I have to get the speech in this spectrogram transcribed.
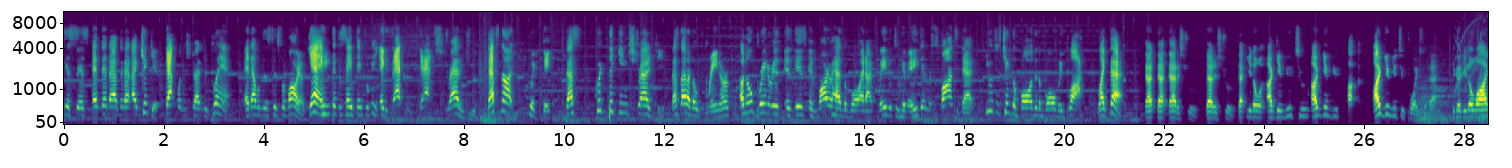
the assist, and then after that, I kick it. That was the strategy plan, and that was the assist for Mario. Yeah, and he did the same thing for me. Exactly that strategy. That's not quick think. That's quick thinking strategy. That's not a no-brainer. A no-brainer is, is, is if Mario had the ball and I waved it to him and he didn't respond to that, he would just kick the ball into the ball we blocked like that. That that that is true. That is true. That you know what? I give you two. I give you. Uh, I give you two points for that because you know why?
